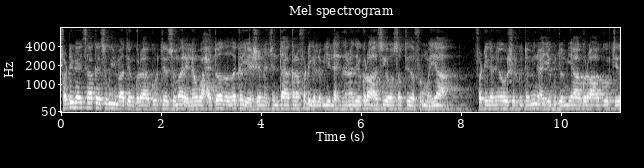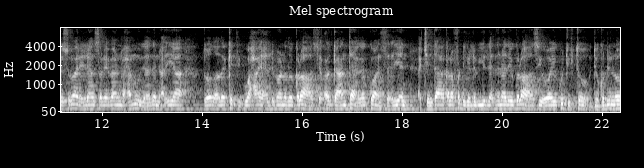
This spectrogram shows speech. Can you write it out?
fadhiga ay saaka isugu yimaadeen golaha guurtida somalilan waxay doodada ka yeesheen ajendaha kala fadhiga labiyo lixdanaad ee golahaasi oo sabtida furmaya. Fadhigani oo shir guddoominaya guddoomiyaha golaha guurtida somalilan saleebaan maxamuud aadan ayaa dood adag kadib waxa ay xildhibaanada golahaasi cod gacantaaga ku ansixiyeen. Ajendaha kala fadhiga labiyo lixdanaad ee golahaasi oo ay ku jirto muddo kordhin loo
